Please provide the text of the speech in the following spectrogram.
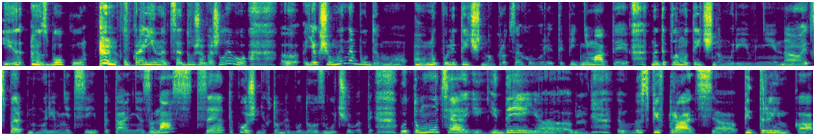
І з боку України це дуже важливо. Е, Якщо ми не будемо е, ну, політично про це говорити, піднімати на дипломатичному рівні, на експертному рівні ці питання за нас, це також ніхто не буде озвучувати. От тому ця ідея, е, співпраця, підтримка,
